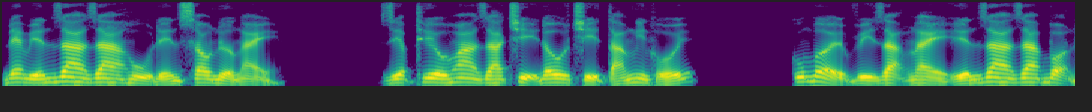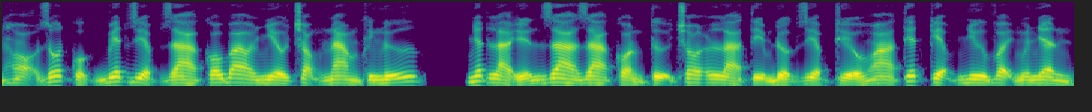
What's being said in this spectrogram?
Đem Yến ra ra hủ đến sau nửa ngày. Diệp Thiều Hoa giá trị đâu chỉ 8.000 khối. Cũng bởi vì dạng này Yến ra ra bọn họ rốt cuộc biết Diệp ra có bao nhiêu trọng nam khinh nữ, nhất là Yến ra ra còn tự cho là tìm được Diệp Thiều Hoa tiết kiệm như vậy nguyên nhân,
